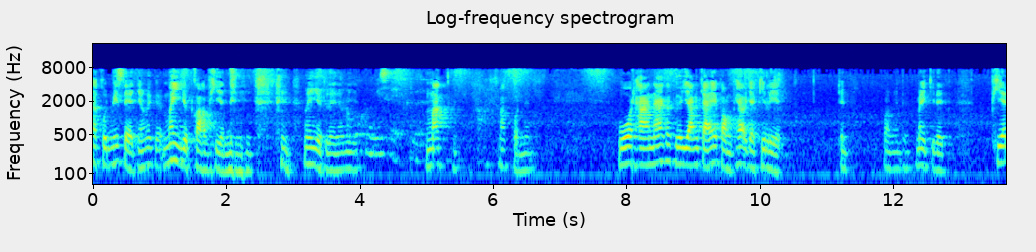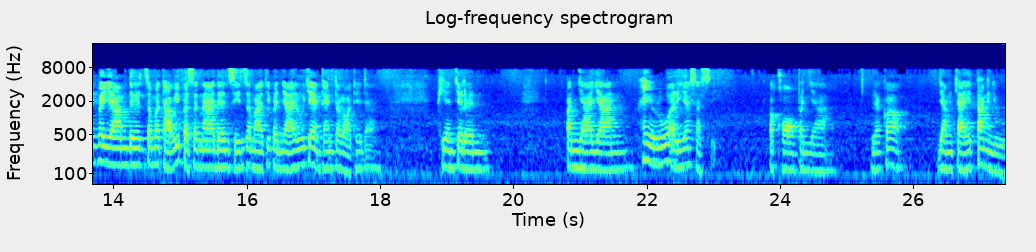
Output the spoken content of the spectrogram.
ถ้าคุณวิเศษยังไม่เกิดไม่หยุดความเพียรนี่ไม่หยุดเลยนะไม่หยุดคุณวิเศษคือมรรคมรรคผลเนี่ยโวทานะก็คือยังใจให้ผ่องแผ้วจากกิเลสจนไม่กิเลส เพียรพยายามเดินสมถาวิปัสนาเดินศีลสมาธิปัญญาให้รู้แจ้งแทงตลอดให้ได้ เพียรเจริญปัญญายาณให้รู้อริยสัจสี่ประคองปัญญา แล้วก็ยังใจตั้งอยู่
